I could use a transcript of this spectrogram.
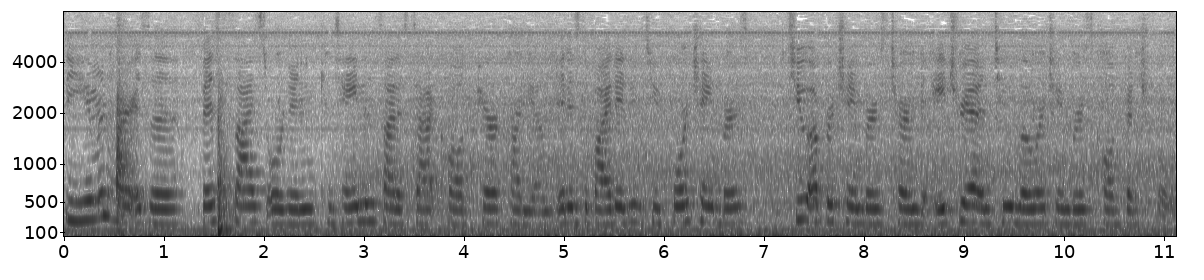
The human heart is a fist-sized organ contained inside a sac called pericardium. It is divided into four chambers, two upper chambers termed atria and two lower chambers called ventricles.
